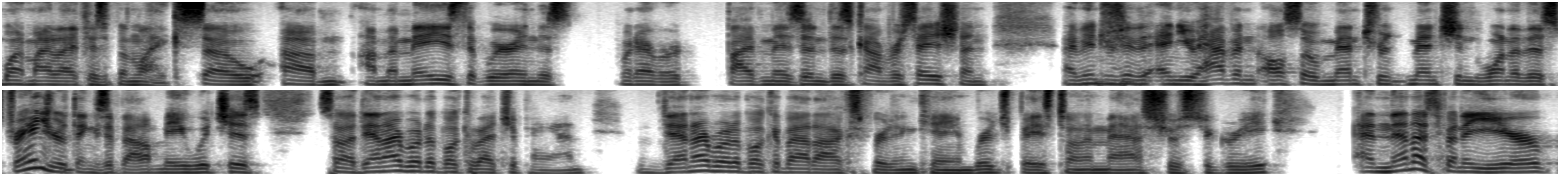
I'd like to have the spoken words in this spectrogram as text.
what my life has been like. So um, I'm amazed that we're in this, whatever, five minutes into this conversation. I'm interested. And you haven't also mentioned, mentioned one of the stranger things about me, which is so then I wrote a book about Japan. Then I wrote a book about Oxford and Cambridge based on a master's degree and then I spent a year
